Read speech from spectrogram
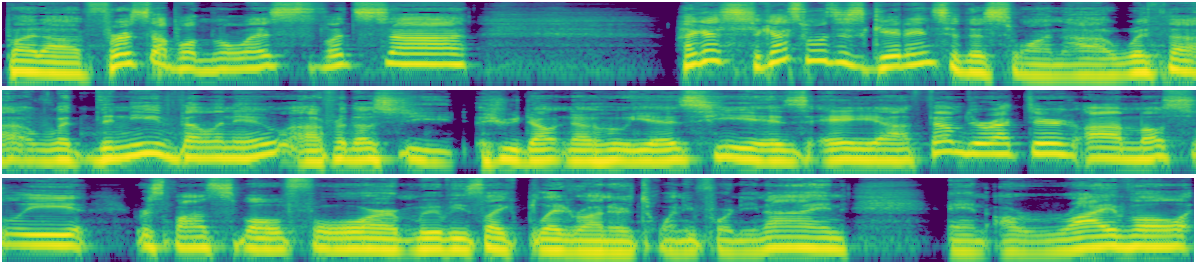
But uh, first up on the list, let's uh, I guess I guess we'll just get into this one uh, with uh, with Denis Villeneuve. Uh, for those of you who don't know who he is, he is a uh, film director, uh, mostly responsible for movies like Blade Runner 2049 and Arrival,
